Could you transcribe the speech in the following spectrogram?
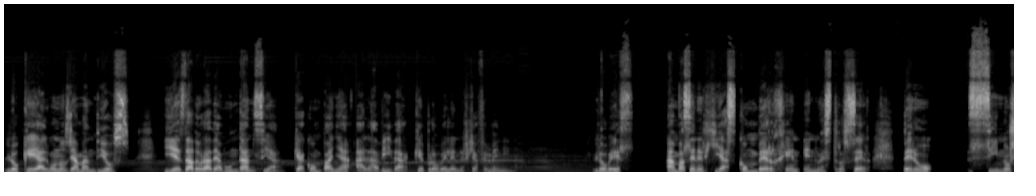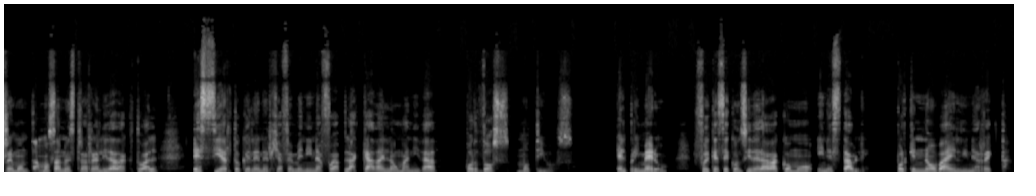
lo que algunos llaman Dios, y es dadora de abundancia que acompaña a la vida que provee la energía femenina. ¿Lo ves? Ambas energías convergen en nuestro ser, pero si nos remontamos a nuestra realidad actual, es cierto que la energía femenina fue aplacada en la humanidad por dos motivos. El primero fue que se consideraba como inestable, porque no va en línea recta.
